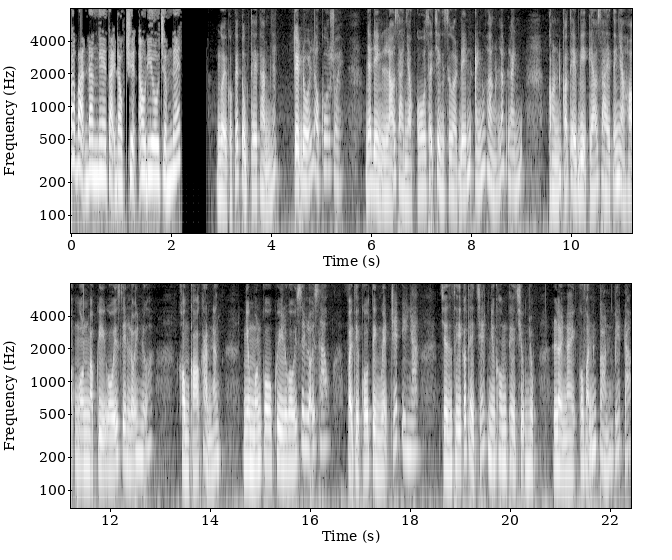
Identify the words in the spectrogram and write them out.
Các bạn đang nghe tại đọc chuyện audio.net Người có kết tục thê thảm nhất, tuyệt đối là cô rồi. Nhất định lão già nhà cô sẽ chỉnh sửa đến ánh vàng lấp lánh, còn có thể bị kéo dài tới nhà họ ngôn mà quỳ gối xin lỗi nữa. Không có khả năng, nhưng muốn cô quỳ gối xin lỗi sao? Vậy thì cô tình nguyện chết đi nha. Chiến sĩ có thể chết nhưng không thể chịu nhục, lời này cô vẫn còn biết đó.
